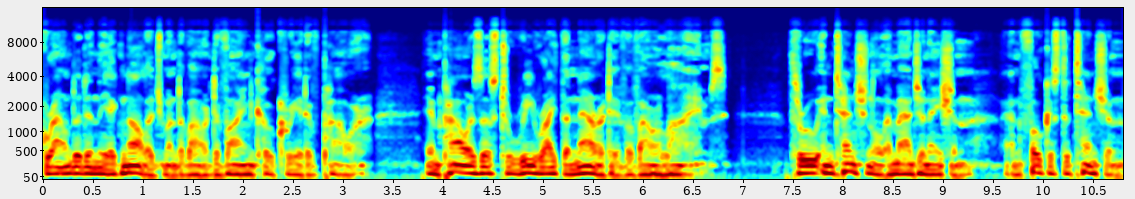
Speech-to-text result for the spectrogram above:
grounded in the acknowledgement of our divine co-creative power, empowers us to rewrite the narrative of our lives. Through intentional imagination and focused attention,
